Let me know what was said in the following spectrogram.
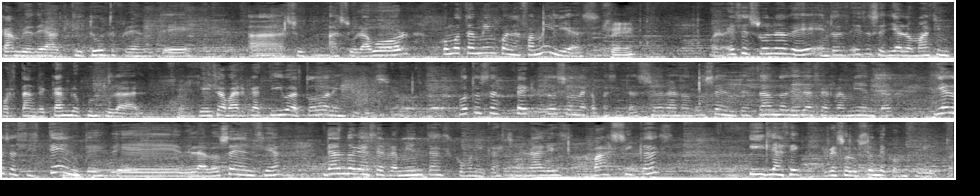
cambio de actitud frente a su, a su labor, como también con las familias. Sí. Bueno, esa es una de, entonces eso sería lo más importante, cambio cultural, que es abarcativo a toda la institución. Otros aspectos son la capacitación a los docentes, dándole las herramientas y a los asistentes de, de la docencia, dándole las herramientas comunicacionales básicas y las de resolución de conflicto.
